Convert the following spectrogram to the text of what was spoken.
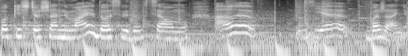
Поки що ще немає досвіду в цьому, але є бажання.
